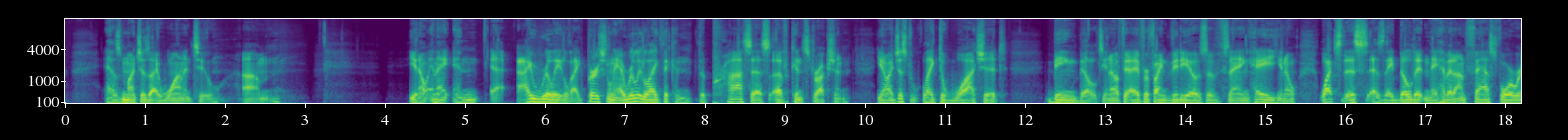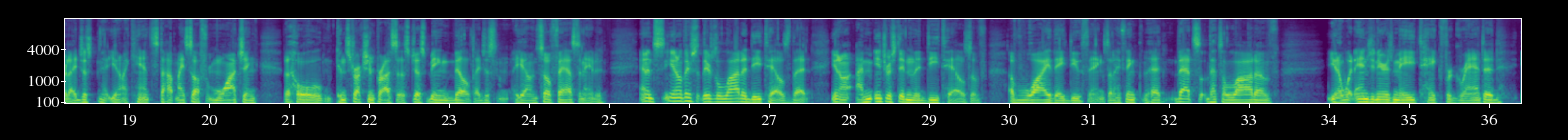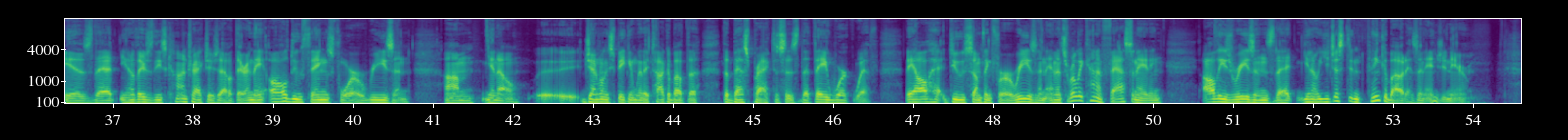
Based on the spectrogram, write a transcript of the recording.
as much as I wanted to. Um, you know, and I and I really like personally, I really like the con- the process of construction. You know, I just like to watch it. Being built. You know, if I ever find videos of saying, "Hey, you know, watch this as they build it," and they have it on fast forward, I just, you know, I can't stop myself from watching the whole construction process just being built. I just, you know, I'm so fascinated, and it's, you know, there's there's a lot of details that, you know, I'm interested in the details of of why they do things, and I think that that's that's a lot of you know what engineers may take for granted is that you know there's these contractors out there and they all do things for a reason um, you know uh, generally speaking when they talk about the the best practices that they work with they all ha- do something for a reason and it's really kind of fascinating all these reasons that you know you just didn't think about as an engineer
